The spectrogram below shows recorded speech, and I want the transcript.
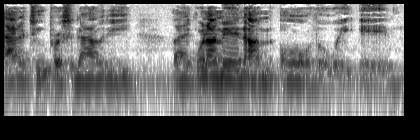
attitude, personality. Like, when I'm in, I'm all the way in,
